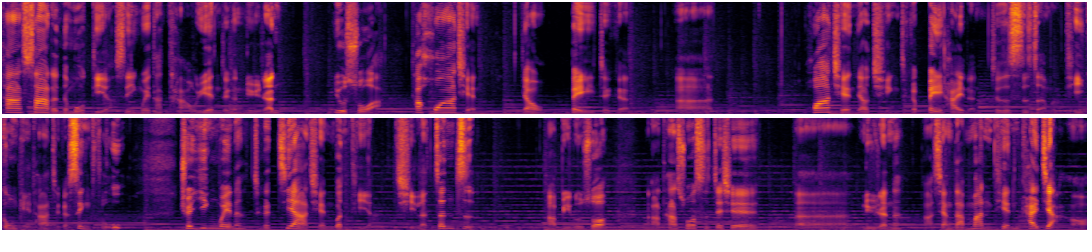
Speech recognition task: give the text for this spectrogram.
他杀人的目的啊是因为他讨厌这个女人，又说啊他花钱要被这个呃。花钱要请这个被害人，就是死者嘛，提供给他这个性服务，却因为呢这个价钱问题啊起了争执啊，比如说啊他说是这些呃女人呢啊向他漫天开价哦，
